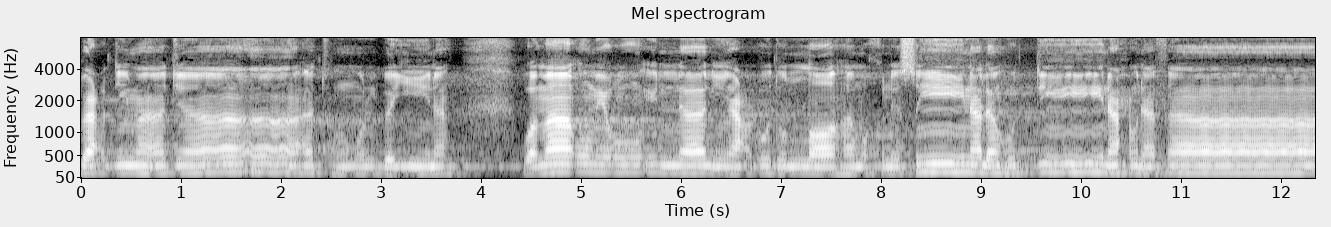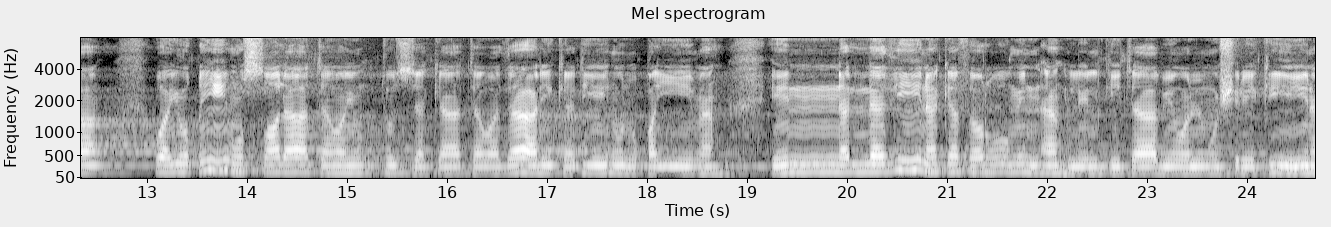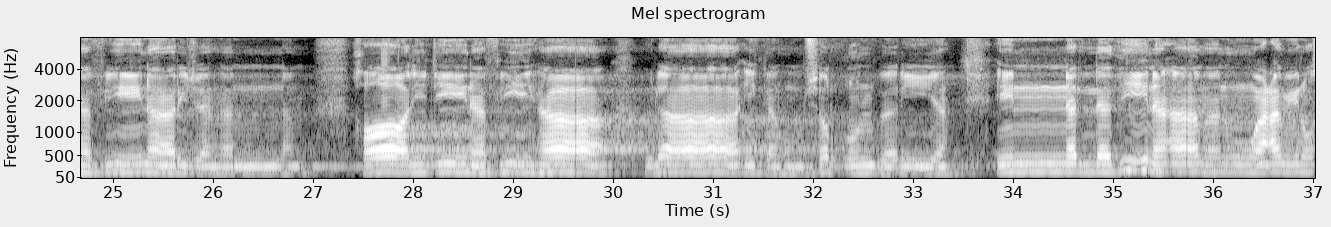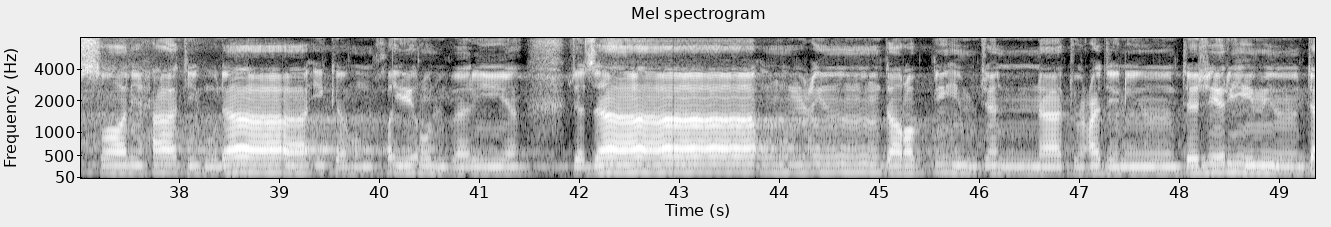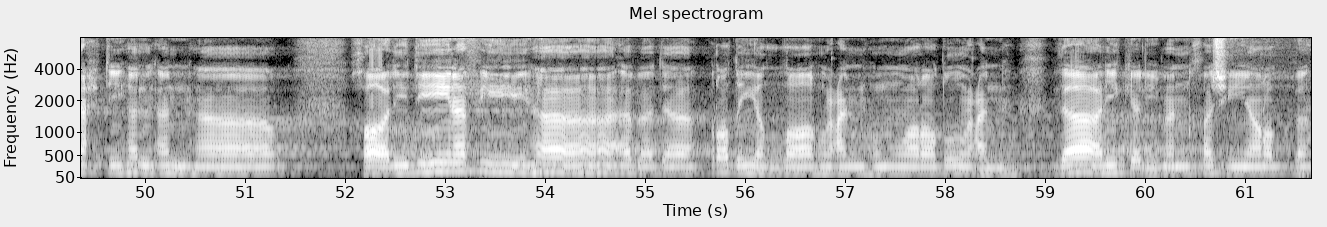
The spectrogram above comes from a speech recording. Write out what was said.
بعد ما جاءتهم البينة وما أمروا إلا ليعبدوا الله مخلصين له الدين حنفاء ويقيموا الصلاة ويؤتوا الزكاة وذلك دين القيمة. إن الذين كفروا من أهل الكتاب والمشركين في نار جهنم. خالدين فيها. أولئك هم شر البرية. إن الذين آمنوا وعملوا الصالحات أولئك هم خير البرية. جزاؤهم عند ربهم جنات عدن تجري من تحتها الأنهار. خالدين فيها أبدا. رضي الله عنهم ورضوا عنه. ذلك لمن خشي ربه.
